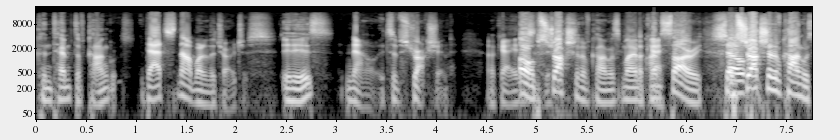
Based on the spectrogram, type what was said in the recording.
Contempt of Congress? that's not one of the charges. It is. No, it's obstruction. Okay. Oh, obstruction of Congress. My, Okay. I'm sorry. So- obstruction of Congress.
